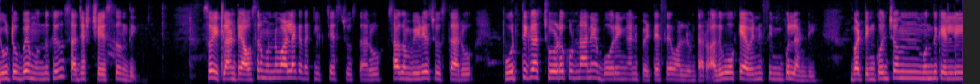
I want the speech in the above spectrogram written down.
యూట్యూబే ముందుకు సజెస్ట్ చేస్తుంది. సో ఇట్లాంటి అవసరం ఉన్న వాళ్ళే కదా క్లిక్ చేసి చూస్తారు సగం వీడియో చూస్తారు పూర్తిగా చూడకుండానే బోరింగ్ అని పెట్టేసే వాళ్ళు ఉంటారు. అది ఓకే అవన్నీ సింపుల్ అండి. బట్ ఇంకొంచెం ముందుకెళ్ళి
